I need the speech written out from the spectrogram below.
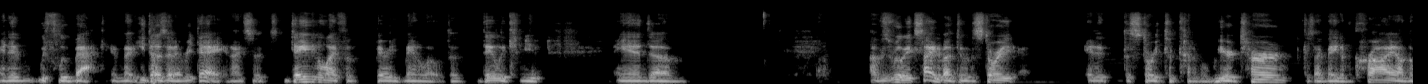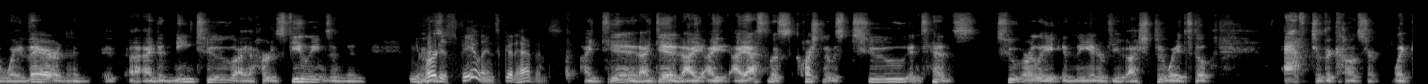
And then we flew back, and he does it every day. And I said, "Day in the life of Barry Manilow, the daily commute." And um, I was really excited about doing the story, and it, the story took kind of a weird turn because I made him cry on the way there, and then it, I didn't mean to. I hurt his feelings, and then you hurt his feelings. Good heavens! I did. I did. I, I I asked him a question that was too intense, too early in the interview. I should have waited till after the concert, like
